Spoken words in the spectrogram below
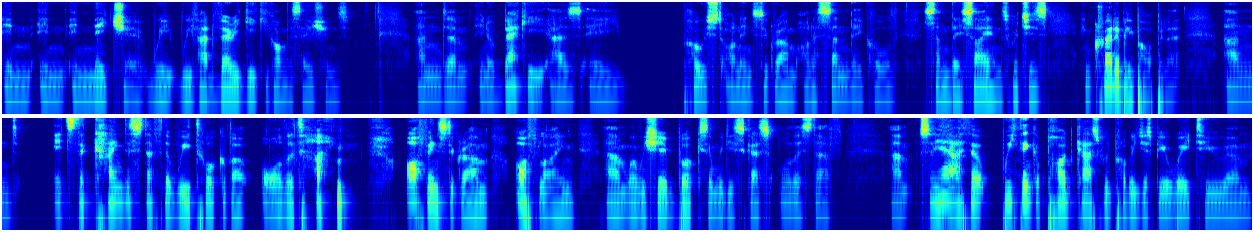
in in in nature. We we've had very geeky conversations, and um, you know Becky has a post on Instagram on a Sunday called Sunday Science, which is incredibly popular. And it's the kind of stuff that we talk about all the time off Instagram, offline, um, where we share books and we discuss all this stuff. Um, so, yeah, I thought we think a podcast would probably just be a way to um,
